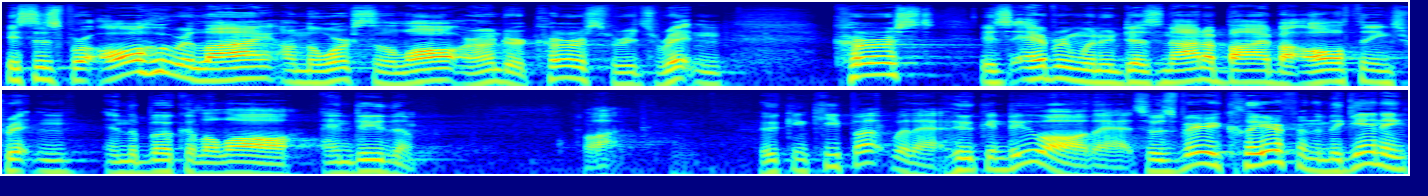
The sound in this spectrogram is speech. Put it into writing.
It says, For all who rely on the works of the law are under a curse, for it's written, Cursed is everyone who does not abide by all things written in the book of the law and do them. Well, who can keep up with that? Who can do all that? So it's very clear from the beginning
